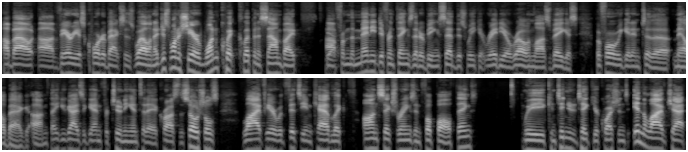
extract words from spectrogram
about uh, various quarterbacks as well. And I just want to share one quick clip and a soundbite. Uh, from the many different things that are being said this week at Radio Row in Las Vegas before we get into the mailbag. Um, thank you guys again for tuning in today across the socials, live here with Fitzy and Kadlick on Six Rings and Football Things. We continue to take your questions in the live chat,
